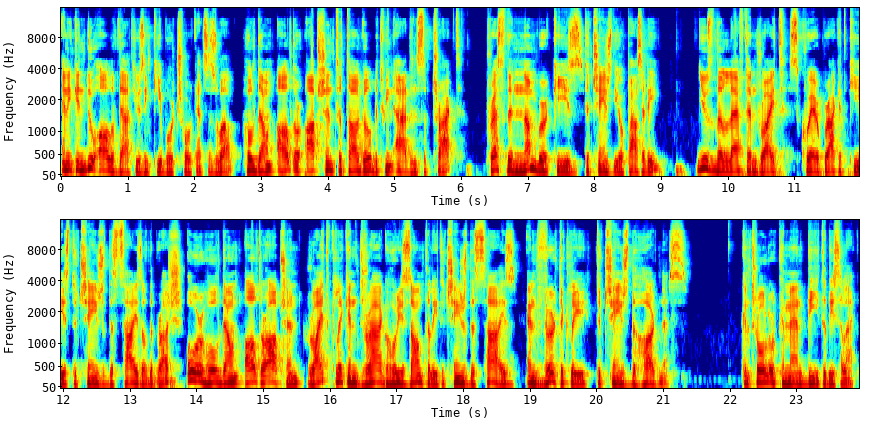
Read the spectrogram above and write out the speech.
And you can do all of that using keyboard shortcuts as well. Hold down Alt or Option to toggle between add and subtract. Press the number keys to change the opacity. Use the left and right square bracket keys to change the size of the brush, or hold down Alt or Option, right click and drag horizontally to change the size, and vertically to change the hardness. Control or Command D to deselect.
